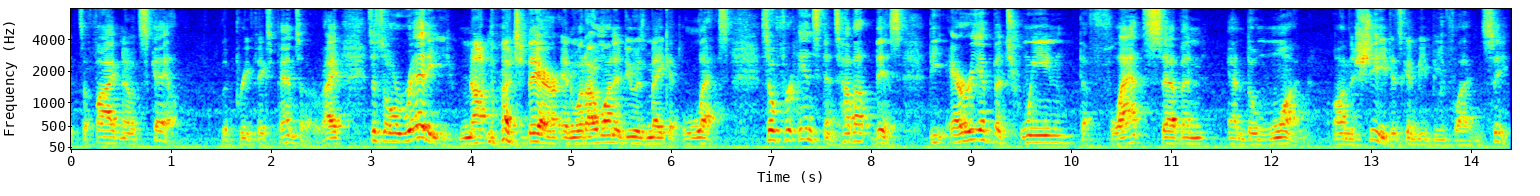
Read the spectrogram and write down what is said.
it's a five note scale, the prefix penta, right? So, it's already not much there, and what I want to do is make it less. So, for instance, how about this? The area between the flat seven and the one on the sheet is going to be B flat and C.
